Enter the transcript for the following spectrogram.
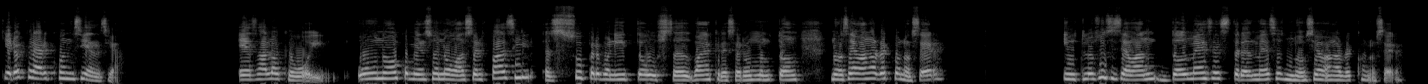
quiero crear conciencia. Es a lo que voy. Un nuevo comienzo no va a ser fácil, es súper bonito, ustedes van a crecer un montón, no se van a reconocer, incluso si se van dos meses, tres meses, no se van a reconocer.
